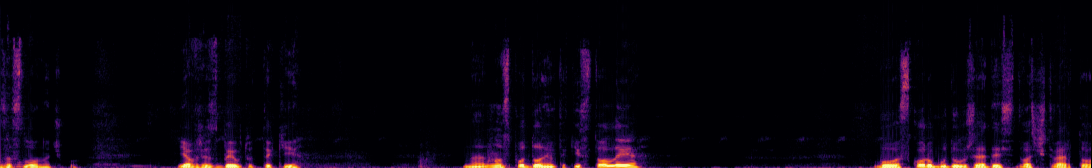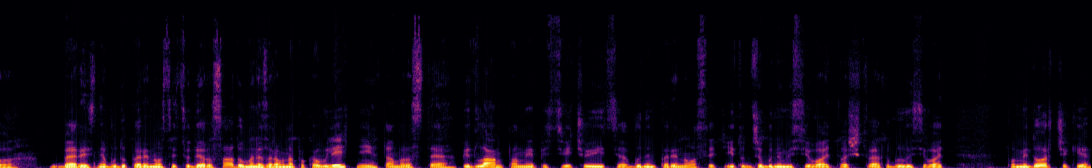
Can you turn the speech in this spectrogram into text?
Заслоночку. Я вже збив тут такі, ну, з такі столи. Бо скоро буду вже десь 24 березня буду переносити сюди розсаду. У мене зараз вона поки в літній, там росте під лампами, підсвічується, будемо переносити. І тут вже будемо висівати, 24 буду висівати помідорчики.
